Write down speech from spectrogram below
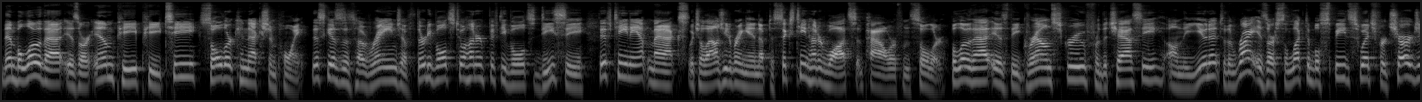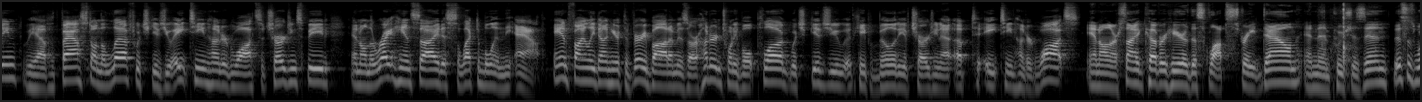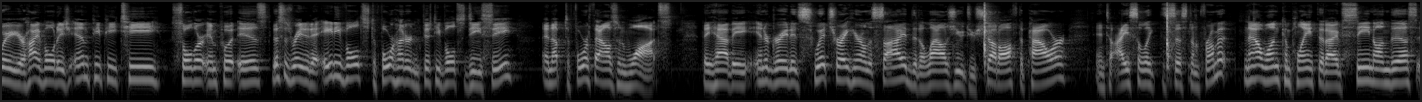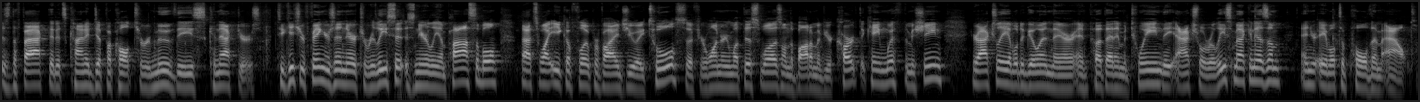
Then below that is our MPPT solar connection point. This gives us a range of 30 volts to 150 volts DC, 15 amp max, which allows you to bring in up to 1600 watts of power from solar. Below that is the ground screw for the chassis on the unit. To the right is our selectable speed switch for charging. We have fast on the left, which gives you 1800 watts of charging speed, and on the right hand side is selectable in the app. And finally down here at the very bottom is our 120 volt plug which gives you the capability of charging at up to 1800 watts. And on our side cover here this flops straight down and then pushes in. This is where your high voltage MPPT solar input is. This is rated at 80 volts to 450 volts DC and up to 4000 watts. They have a integrated switch right here on the side that allows you to shut off the power and to isolate the system from it. Now one complaint that I've seen on this is the fact that it's kind of difficult to remove these connectors. To get your fingers in there to release it is nearly impossible. That's why EcoFlow provides you a tool. So if you're wondering what this was on the bottom of your cart that came with the machine, you're actually able to go in there and put that in between the actual release mechanism and you're able to pull them out.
